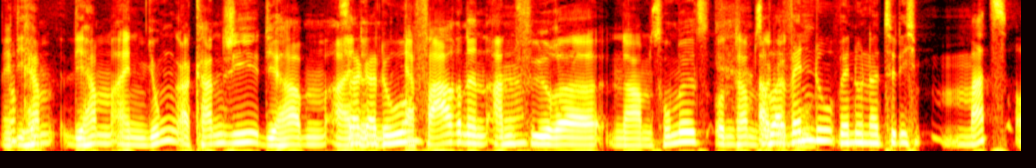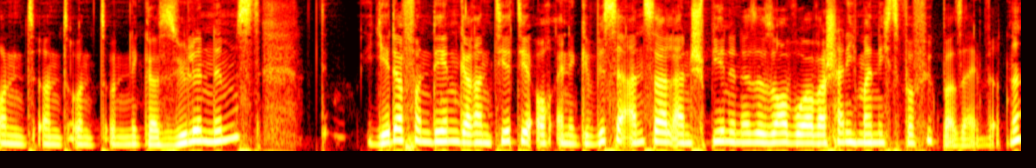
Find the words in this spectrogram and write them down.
Nee, die, Okay. haben, die haben einen jungen Akanji, die haben einen Zagadou. erfahrenen Anführer namens Hummels und haben Aber Zagadou. wenn du, wenn du natürlich Mats und, und, und, und Niklas Süle nimmst, jeder von denen garantiert dir auch eine gewisse Anzahl an Spielen in der Saison, wo er wahrscheinlich mal nicht verfügbar sein wird. Ne?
